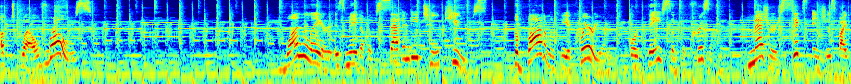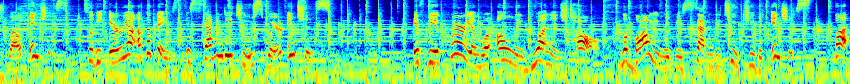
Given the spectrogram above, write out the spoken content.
of 12 rows. One layer is made up of 72 cubes. The bottom of the aquarium, or base of the prism, measures 6 inches by 12 inches so the area of the base is 72 square inches. If the aquarium were only 1 inch tall, the volume would be 72 cubic inches. But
